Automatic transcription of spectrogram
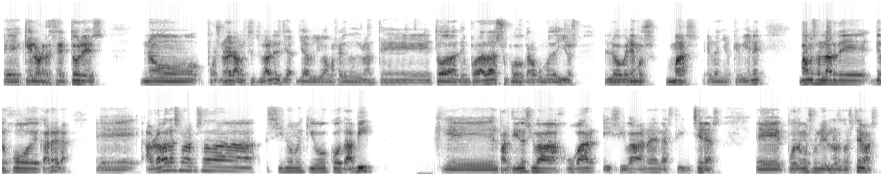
eh, que los receptores no, pues no eran los titulares, ya, lo llevamos viendo durante toda la temporada. Supongo que alguno de ellos lo veremos más el año que viene. Vamos a hablar de, del juego de carrera. Eh, hablaba la semana pasada, si no me equivoco, David, que el partido se iba a jugar y se iba a ganar en las trincheras. Podemos unir los dos temas.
